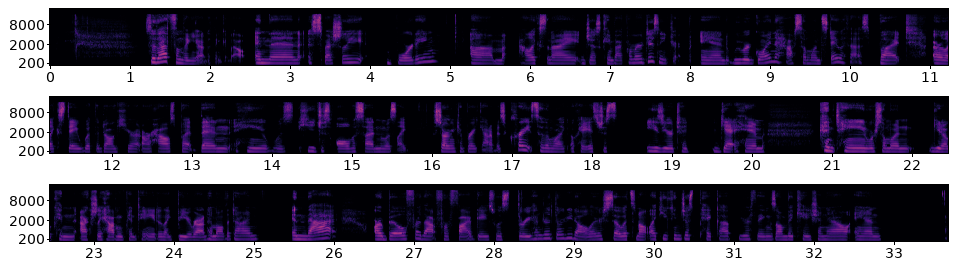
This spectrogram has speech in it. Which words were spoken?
So that's something you gotta think about. And then especially boarding, um, Alex and I just came back from our Disney trip, and we were going to have someone stay with us, but or, like, stay with the dog here at our house, but then he was he just all of a sudden was, like, starting to break out of his crate, so then we're like, "Okay, it's just easier to get him contained where someone, you know, can actually have him contained and, like, be around him all the time." And that our bill for that for 5 days was $330, so it's not like you can just pick up your things on vacation now and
